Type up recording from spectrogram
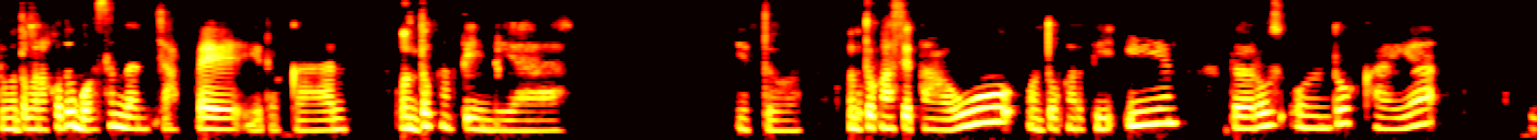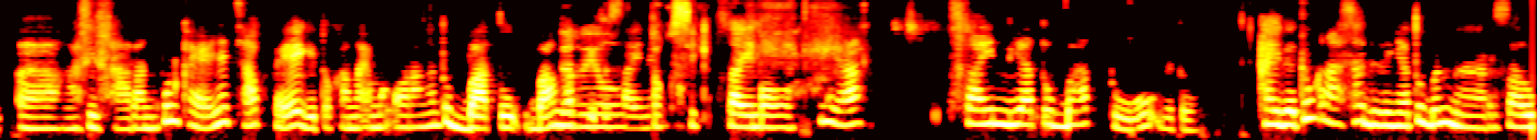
teman-teman aku tuh bosan dan capek gitu kan untuk ngertiin dia itu untuk ngasih tahu untuk ngertiin terus untuk kayak eh, ngasih saran pun kayaknya capek gitu. Karena emang orangnya tuh batu the banget gitu. real selain toxic selain oh iya. Selain dia tuh batu gitu. Kayak dia tuh ngerasa dirinya tuh benar selalu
